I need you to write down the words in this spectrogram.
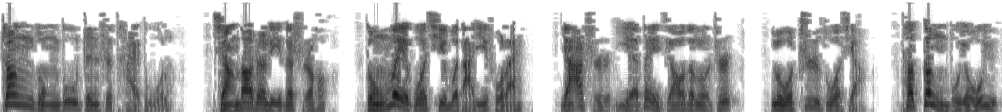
张总督真是太毒了。想到这里的时候，董卫国气不打一处来，牙齿也被嚼得咯吱咯吱作响。他更不犹豫，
